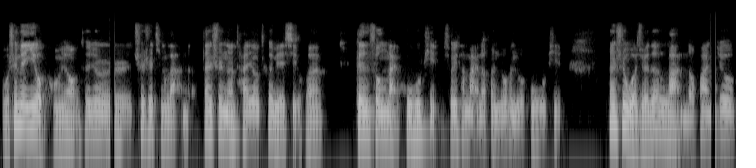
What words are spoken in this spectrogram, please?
我身边也有朋友，他就是确实挺懒的，但是呢，他又特别喜欢跟风买护肤品，所以他买了很多很多护肤品。但是我觉得懒的话，就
